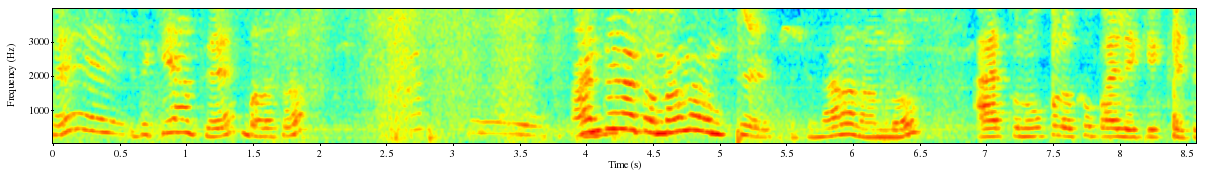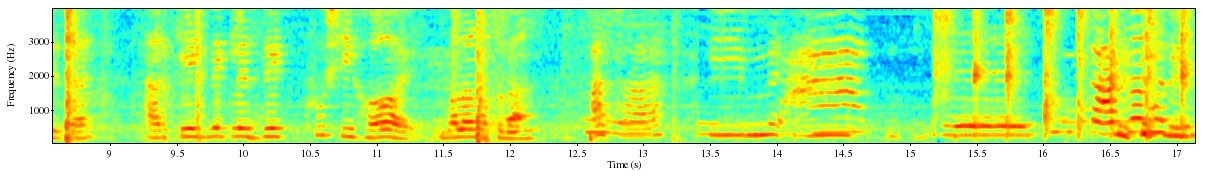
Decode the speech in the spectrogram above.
হ্যাঁ এটা কে বলো তো? আনতে না তো নানা আনছে। এটা নানান আনলো। আর কোনো উপলক্ষ পাইলে কেক খাইতে চায়। আর কেক দেখলে যে খুশি হয় বলার মতো না। আহা। কার জন্মদিন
